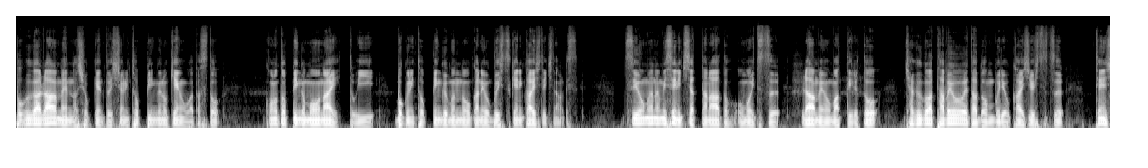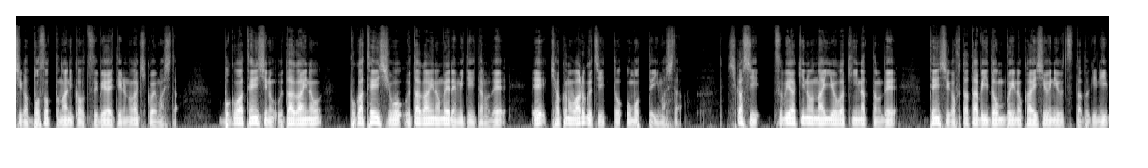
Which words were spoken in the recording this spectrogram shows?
僕がラーメンの食券と一緒にトッピングの券を渡すとこのトッピングもうないと言い僕にトッピング分のお金をぶしつけに返してきたのです。強めの店に来ちゃったなと思いつつラーメンを待っていると客が食べ終えた丼を回収しつつ店主がボソッと何かをつぶやいているのが聞こえました。僕は店主の疑いの僕は店主を疑いの目で見ていたのでえ客の悪口？と思っていました。しかしつぶやきの内容が気になったので店主が再び丼の回収に移った時に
